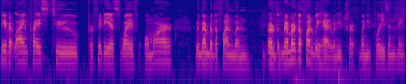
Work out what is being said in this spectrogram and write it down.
Favorite line priced to perfidious wife Ohmart. Remember the fun when, or the, remember the fun we had when you tr- when you poisoned me.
